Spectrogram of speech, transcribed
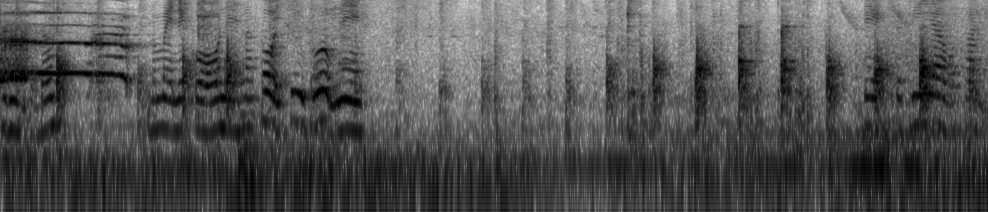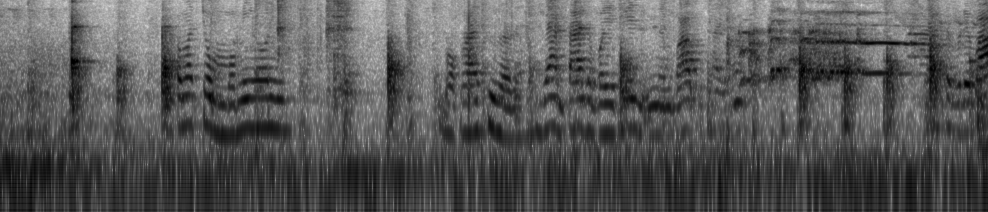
กินกันเด้อหน่อไม้ในกอเนี่ยนักต่อยซื้อเพิ่มแน่เด็กจะเบี้ยว่าสั่นก็มาจมบ่มีเงิน บอกหลายเถื่อเลยย่านตายจะไปเท่นเงินบ้าใส่เนาะย่านจะไปได้บ้า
